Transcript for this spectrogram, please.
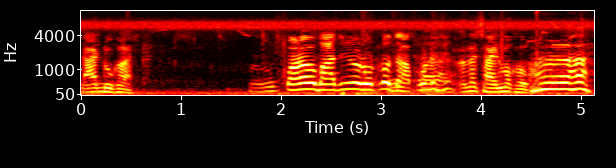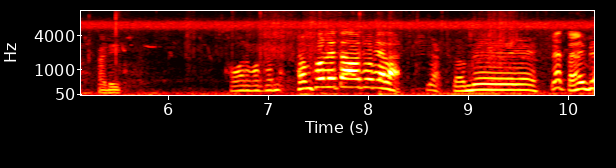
દાડું ખા રૂપાળો બાજરીનો રોટલો ઝાપોટ છે? અને સાઈડમાં ખાવ. હા હા કાઢી ખબર વગર સમસો લેતા આવજો પેલા. તમે લે તમે બે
